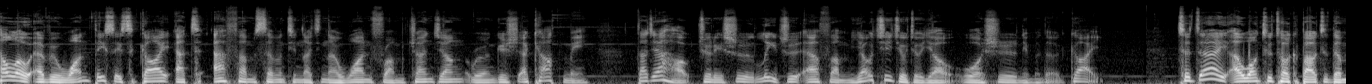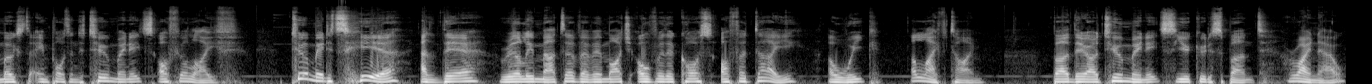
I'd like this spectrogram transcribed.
Hello everyone, this is Guy at FM 17991 from Zhanjiang English Academy. 大家好，这里是荔枝 FM 幺七九九幺，我是你们的 Guy。Today I want to talk about the most important two minutes of your life. Two minutes here and there really matter very much over the course of a day, a week, a lifetime. But there are two minutes you could spend right now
